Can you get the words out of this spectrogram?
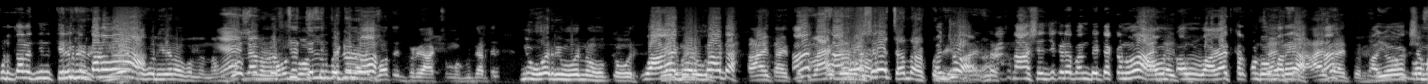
ಕುಡ್ದಾನ ನಿನ್ ತೆಲಿ ಏನಾಗಲ್ಲ ಬಿಡ್ತಾನವ ಏನಾಗೋಲ್ಲ, ಏನಾಗೋಲ್ಲ. ನಮ್ ಏ, ದೋಸ್ತ ನಮ್ ಅವ್ನ್ ದೋಸ್ತ ದೋಸ್ತರ ತೆಲಿ ಬಗ್ಗೆ ಬಿಡಲ್ಲ. ನನಗ್ ಗೊತ್ತೈತ್ ಬಿಡ್ರಿ, ಯಾಕ್ ಸುಮ್ಮ ಗುದ್ದಾಡ್ತೀರಿ? ನೀವ್ ಹೋಗ್ರಿ ಹೋಗ್ರಿ ನಾವ್ ಹೋಗ್ತೇವ್ ಹೋಗ್ರಿ. ವಾಗಾಕ್ ಏನ್ ಮಾಡಿ ನೋಡ್ಕೊ ಆಟ. ಆಯ್ತ್ ಆಯ್ತ್ ಆ, ನಾನು ಚಂದ ಮಂಜು ನಾ ಸಂಜೆ ಕಡೆ ಬಂದ್ ಬೇಟಕ್ಕನು ಅವ್ನ ಅವ್ನ ವಾಗಾತ್ ಕರ್ಕೊಂಡ್ ಹೋಗ್ ಮರೆಯ. ಯೋಗಕ್ಷೇಮ.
